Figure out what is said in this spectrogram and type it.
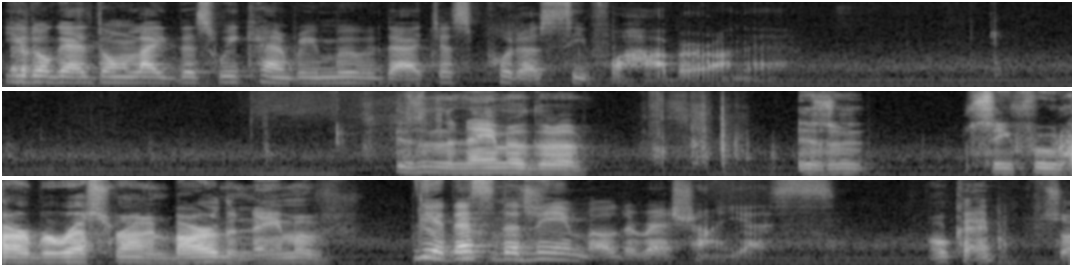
you don't guys don't like this, we can remove that, just put a seafood harbor on it. Isn't the name of the, isn't Seafood Harbor Restaurant and Bar the name of? your Yeah, that's the business? name of the restaurant, yes. Okay, so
